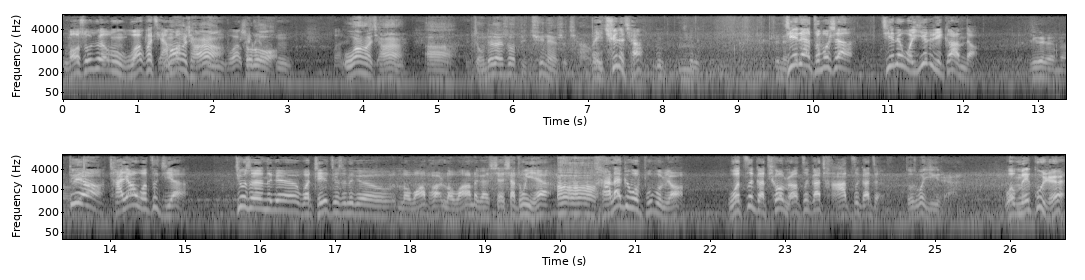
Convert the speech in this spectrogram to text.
毛收入嗯五万块钱吧。五万块钱啊？收入嗯五万块钱啊？总的来说比去年是强。比去年强嗯嗯。今天怎么是？今天我一个人干的，一个人呢？对呀，插秧我自己，就是那个我侄，就是那个老王婆，老王那个下下中银，啊啊啊，他来给我补补苗，我自个挑苗，自个插，自个整，都是我一个人，我没雇人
